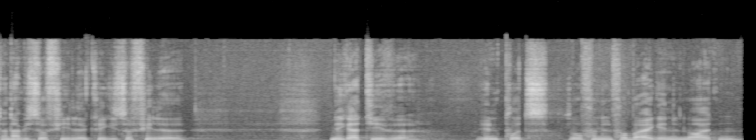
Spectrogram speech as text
Dann habe ich so viele, kriege ich so viele negative Inputs so von den vorbeigehenden Leuten,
